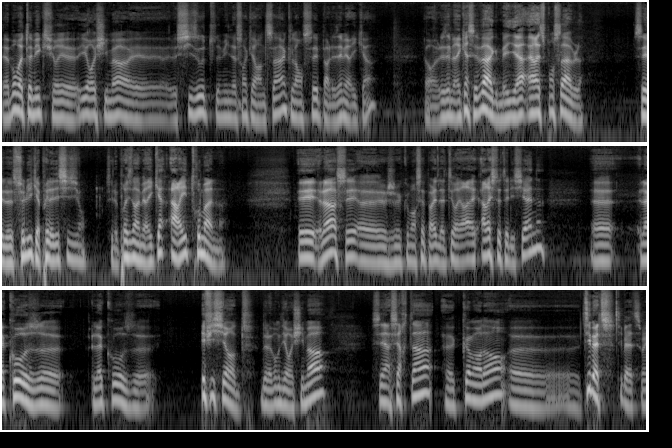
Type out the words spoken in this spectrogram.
La bombe atomique sur euh, Hiroshima euh, le 6 août de 1945, lancée par les Américains. Alors, les Américains, c'est vague, mais il y a un responsable. C'est celui qui a pris la décision. C'est le président américain Harry Truman. Et là, c'est, euh, je commençais à parler de la théorie ari- aristotélicienne. Euh, la cause, la cause efficiente de la bombe d'Hiroshima, c'est un certain euh, commandant Tibbets. Tibet, oui.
